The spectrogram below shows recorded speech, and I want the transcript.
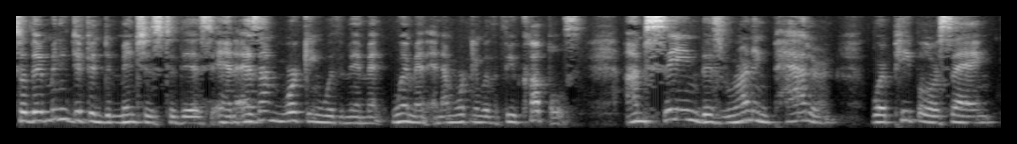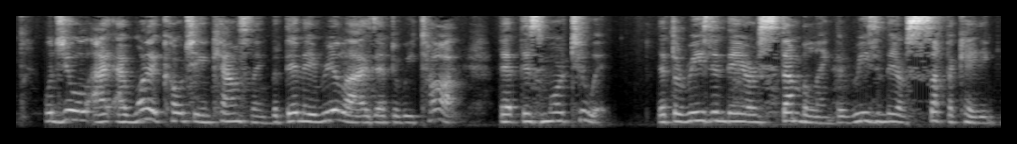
So there are many different dimensions to this. And as I'm working with women, women, and I'm working with a few couples, I'm seeing this running pattern where people are saying, well, Jewel, I, I wanted coaching and counseling, but then they realized after we talked that there's more to it. that the reason they are stumbling, the reason they are suffocating,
